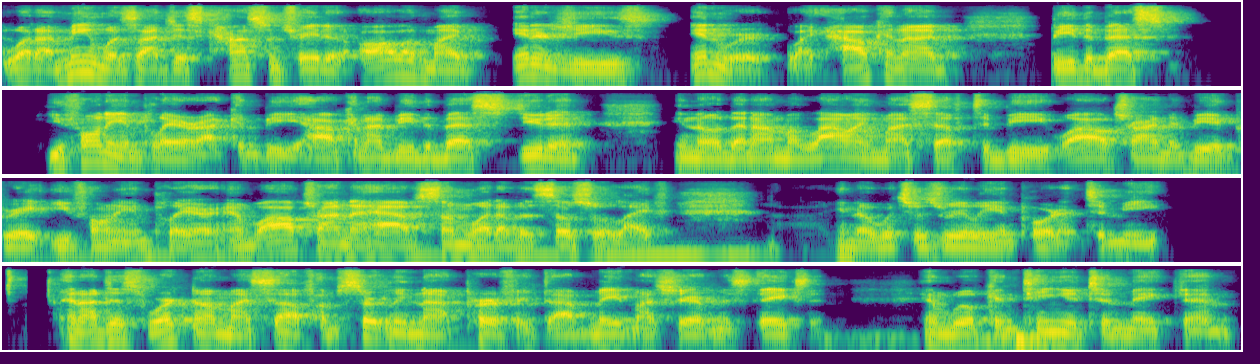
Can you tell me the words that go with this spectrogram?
What I mean was, I just concentrated all of my energies inward. Like, how can I be the best euphonium player I can be? How can I be the best student, you know, that I'm allowing myself to be while trying to be a great euphonium player and while trying to have somewhat of a social life, you know, which was really important to me. And I just worked on myself. I'm certainly not perfect. I've made my share of mistakes and, and will continue to make them.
